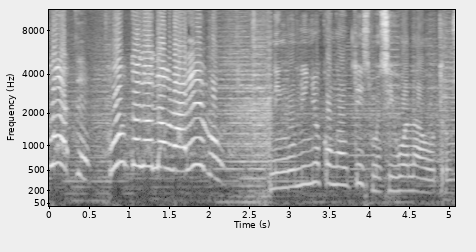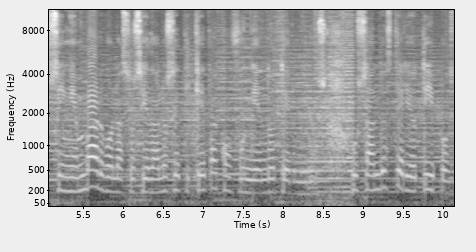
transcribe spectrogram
fuerte! ¡Juntos lo lograremos! Ningún niño con autismo es igual a otro, sin embargo la sociedad los etiqueta confundiendo términos, usando estereotipos,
